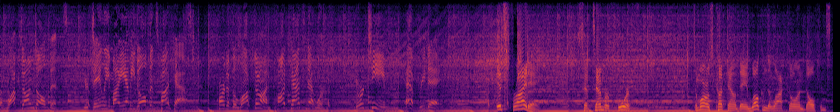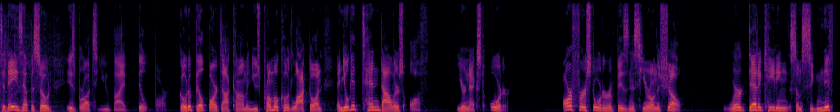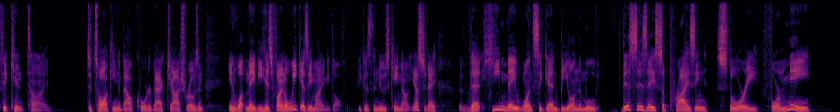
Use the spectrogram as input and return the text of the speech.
are Locked On Dolphins, your daily Miami Dolphins podcast, part of the Locked On Podcast Network. Your team every day. It's Friday, September 4th. Tomorrow's cutdown day, and welcome to Locked On Dolphins. Today's episode is brought to you by Built Bar. Go to builtbar.com and use promo code Locked On, and you'll get $10 off your next order our first order of business here on the show. We're dedicating some significant time to talking about quarterback Josh Rosen in what may be his final week as a Miami Dolphin, because the news came out yesterday that he may once again be on the move. This is a surprising story for me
